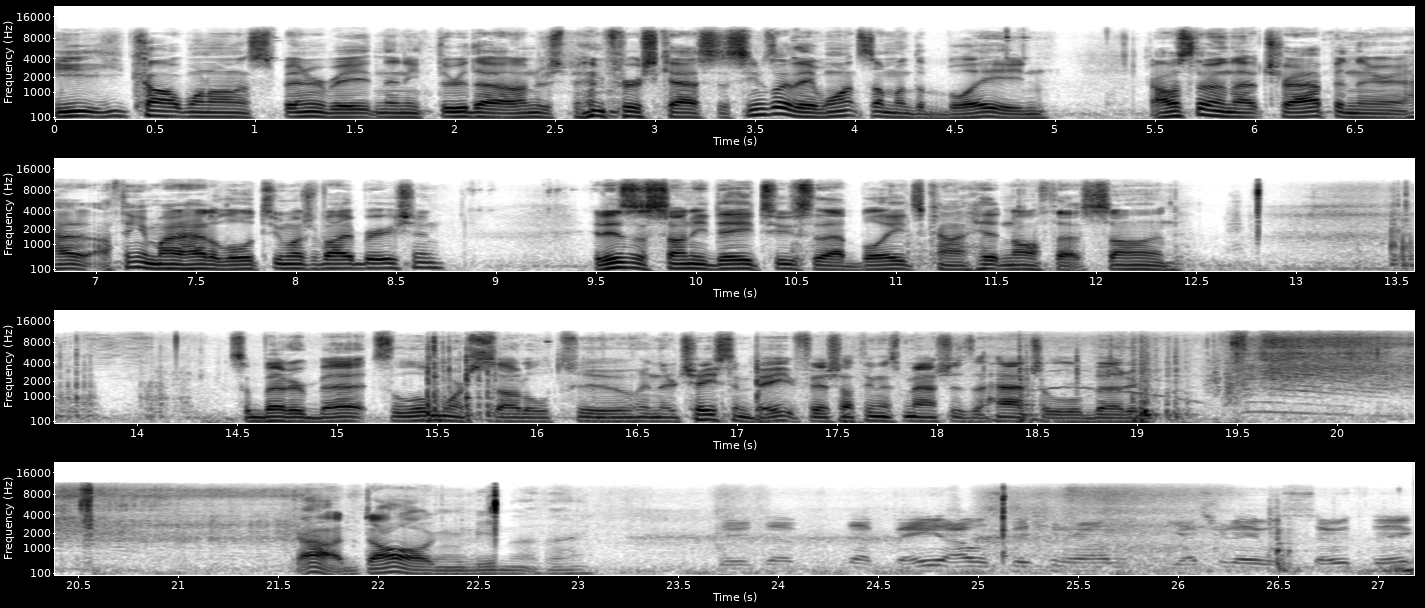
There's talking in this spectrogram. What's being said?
He, he caught one on a spinner bait and then he threw that underspin first cast. It seems like they want some of the blade. I was throwing that trap in there. Had, I think it might have had a little too much vibration. It is a sunny day too, so that blade's kind of hitting off that sun. It's a better bet. It's a little more subtle too. And they're chasing bait fish. I think this matches the hatch a little better. God, dog, and beating that thing. Dude, the, that bait I was fishing around yesterday was so thick.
